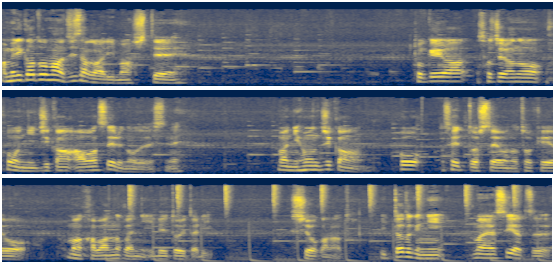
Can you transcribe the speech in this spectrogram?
アメリカとまあ時差がありまして時計はそちらの方に時間合わせるのでですねまあ、日本時間をセットしたような時計を、まあ、カバンの中に入れといたりしようかなと。いった時に、まあ、安いやつ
